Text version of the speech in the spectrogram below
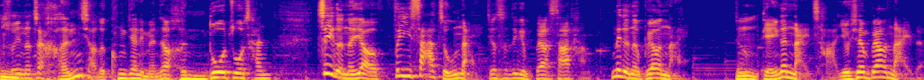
所以呢，在很小的空间里面，要很多桌餐。这个呢要飞砂走奶，就是这个不要砂糖，那个呢不要奶，就点一个奶茶，有些人不要奶的，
